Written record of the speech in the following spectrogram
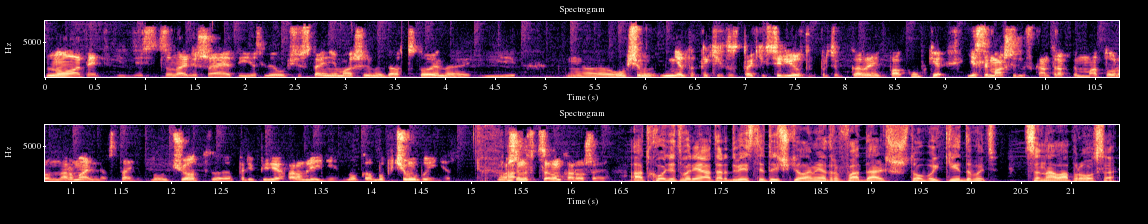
Но, опять-таки, здесь цена решает, и если общее состояние машины достойно и в общем, нет каких-то таких серьезных противопоказаний к покупке. Если машина с контрактным мотором нормально встанет на учет э, при переоформлении, ну, как бы почему бы и нет. Машина а... в целом хорошая. Отходит вариатор 200 тысяч километров, а дальше что, выкидывать? Цена вопроса.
